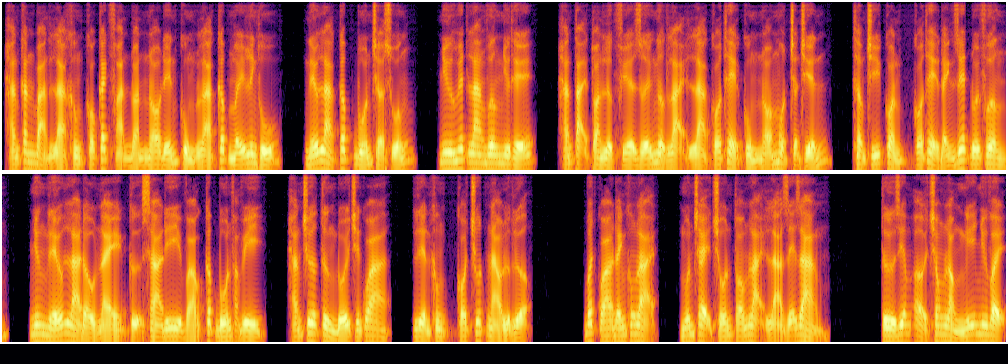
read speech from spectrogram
hắn căn bản là không có cách phán đoán nó đến cùng là cấp mấy linh thú, nếu là cấp bốn trở xuống, như huyết lang vương như thế, hắn tại toàn lực phía dưới ngược lại là có thể cùng nó một trận chiến, thậm chí còn có thể đánh giết đối phương nhưng nếu là đầu này cự xà đi vào cấp bốn phạm vi, hắn chưa từng đối chiến qua, liền không có chút nào lực lượng. Bất quá đánh không lại, muốn chạy trốn tóm lại là dễ dàng. Từ diễm ở trong lòng nghĩ như vậy,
